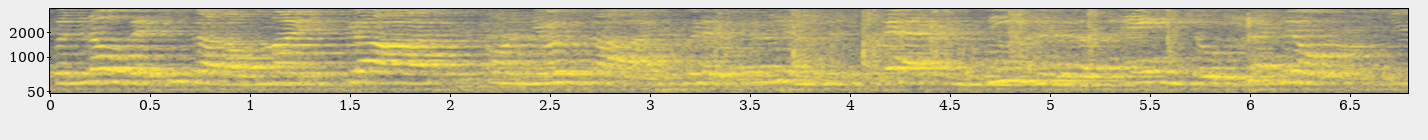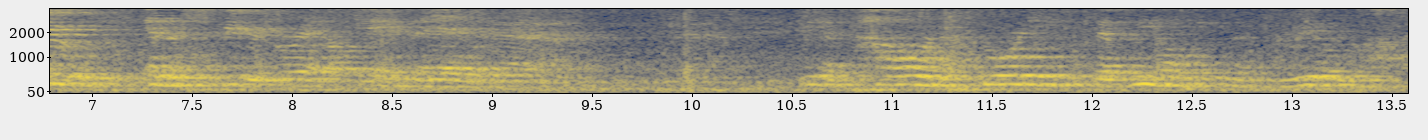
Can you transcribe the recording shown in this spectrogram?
But know that you got Almighty God on your side who has, can dispatch legions of angels to help you in the spirit realm. Amen. We have power and authority that we don't even realize.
